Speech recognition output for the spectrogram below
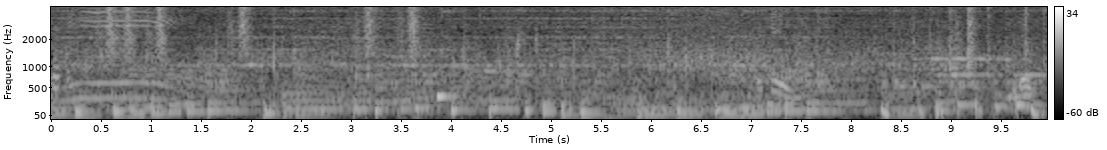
Okay, Let's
